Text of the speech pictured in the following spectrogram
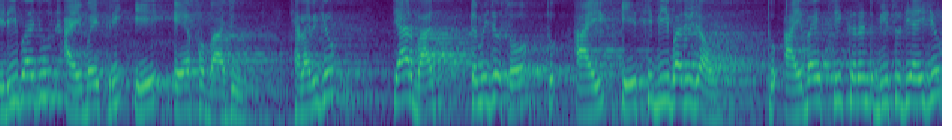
એડી બાજુ અને આઈ બાય થ્રી એ એફ બાજુ. ખ્યાલ આવી ગયો? ત્યારબાદ તમે જોશો તો આઈ એથી બી બાજુ જાઓ. તો I by three current B સુધી આવી ગયો.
